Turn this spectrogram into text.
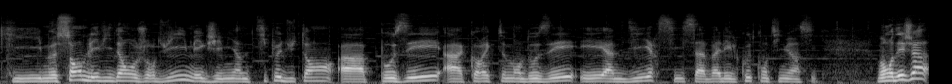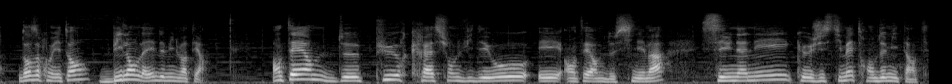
qui me semble évident aujourd'hui mais que j'ai mis un petit peu du temps à poser, à correctement doser et à me dire si ça valait le coup de continuer ainsi. Bon déjà, dans un premier temps, bilan de l'année 2021. En termes de pure création de vidéos et en termes de cinéma, c'est une année que j'estime être en demi-teinte.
